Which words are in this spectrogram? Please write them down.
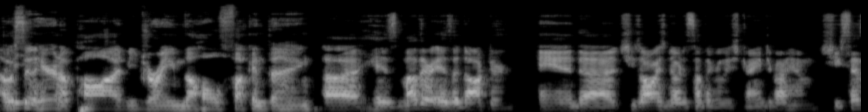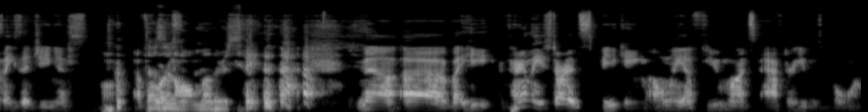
I was sitting here in a pod and you dreamed the whole fucking thing. uh, his mother is a doctor. And uh, she's always noticed something really strange about him. She says that he's a genius. Well, of Doesn't course. all mothers say that? Now, uh, but he apparently he started speaking only a few months after he was born.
